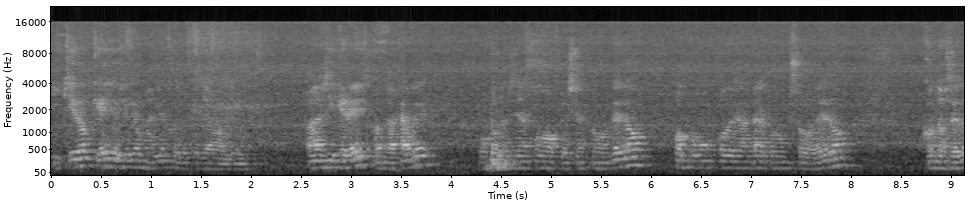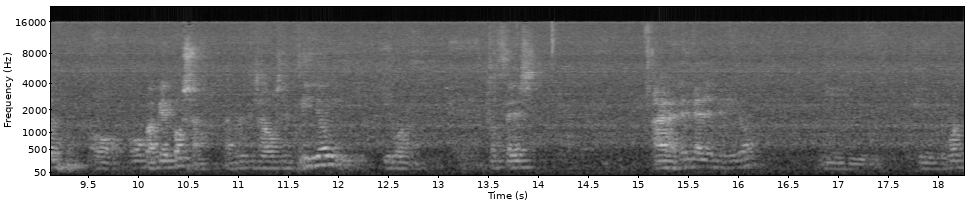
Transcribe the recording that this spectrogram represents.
y quiero que ellos lleguen más lejos de lo que llevaba yo. Ahora si queréis, cuando acabe, os puedo enseñar cómo flexionar con un dedo, o cómo poder andar con un solo dedo, con dos dedos, o, cualquier cosa. Realmente es algo sencillo y, bueno. entonces, agradecer que hayáis venido y, bueno,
